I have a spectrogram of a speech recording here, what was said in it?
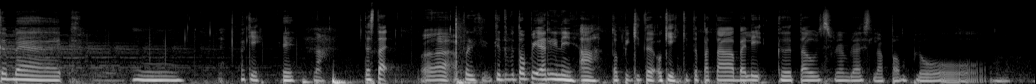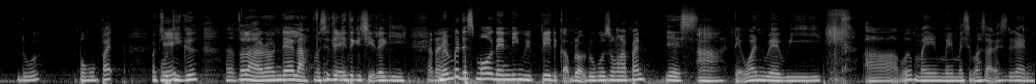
Welcome back. Hmm. Okay. Eh, Nah, kita start. uh, apa kita bertopik hari ni? Ah, topik kita. Okay, kita patah balik ke tahun 1982. 84 Okay. 83 Tak tahu lah around there lah Masa Okay. tu kita kecil lagi Alright. Remember the small landing We play dekat blok 208 Yes. Ah, That one where we uh, apa Main main masak-masak kat situ kan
